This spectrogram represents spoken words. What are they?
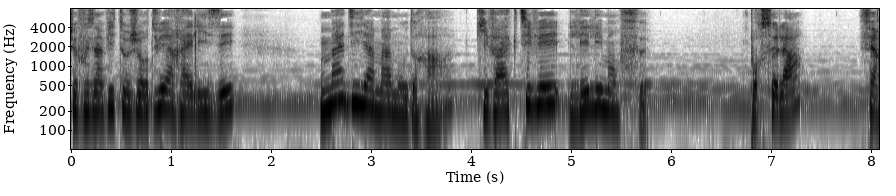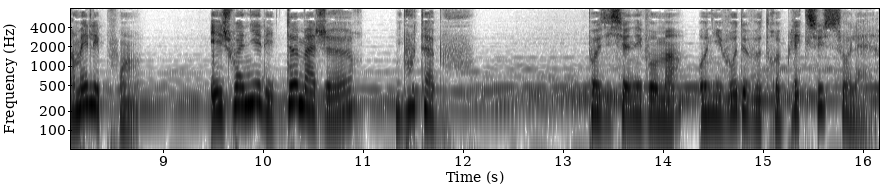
Je vous invite aujourd'hui à réaliser Madhyama Mudra qui va activer l'élément feu. Pour cela, fermez les poings et joignez les deux majeurs bout à bout. Positionnez vos mains au niveau de votre plexus solaire.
